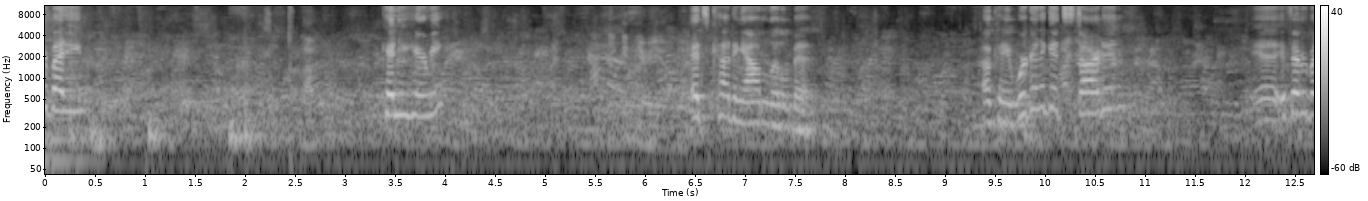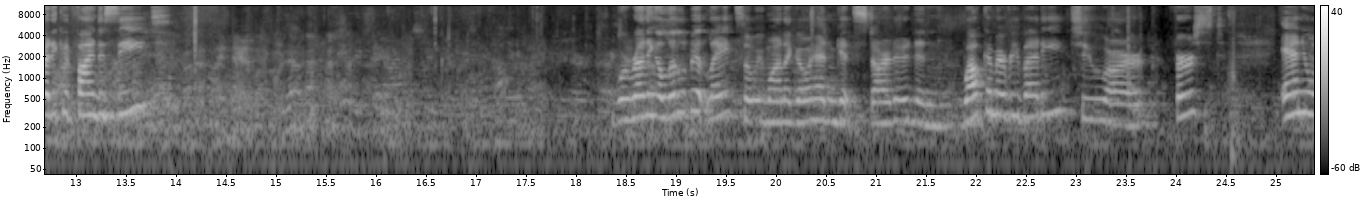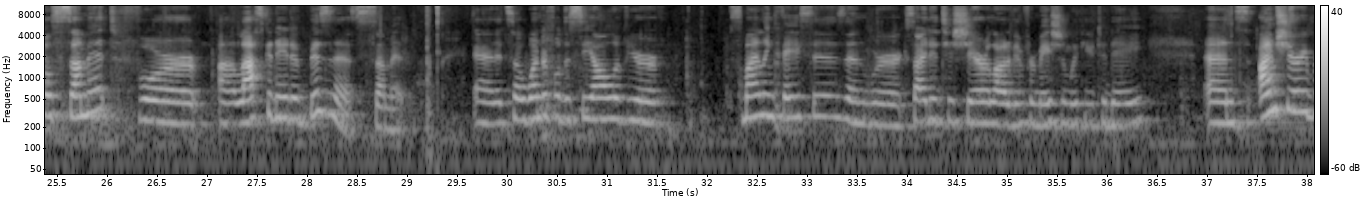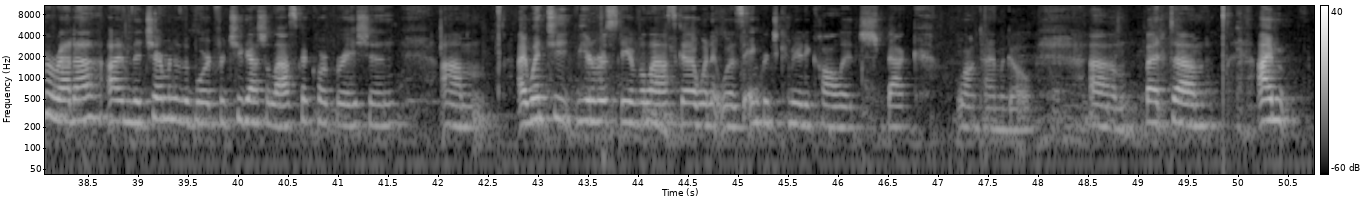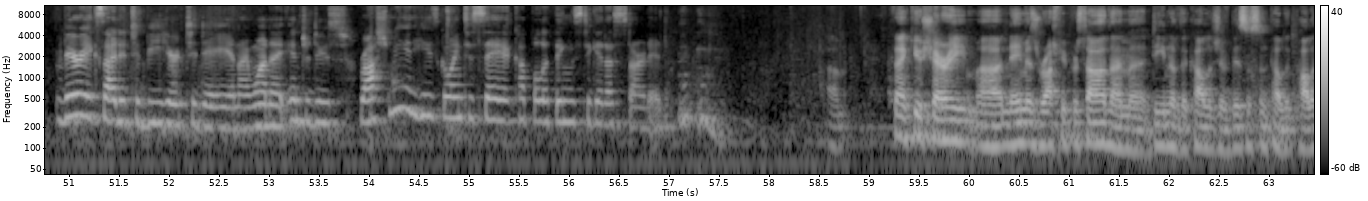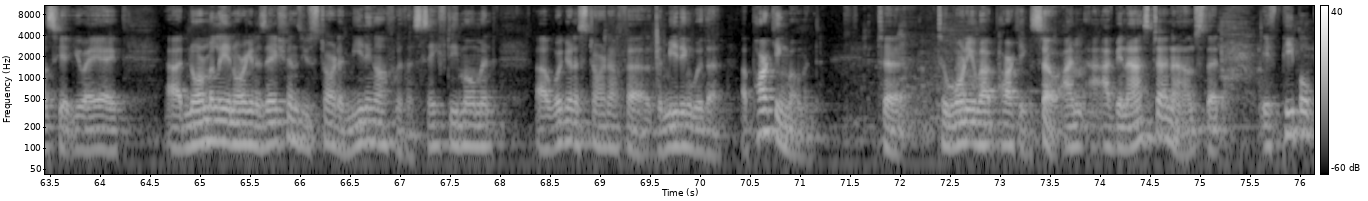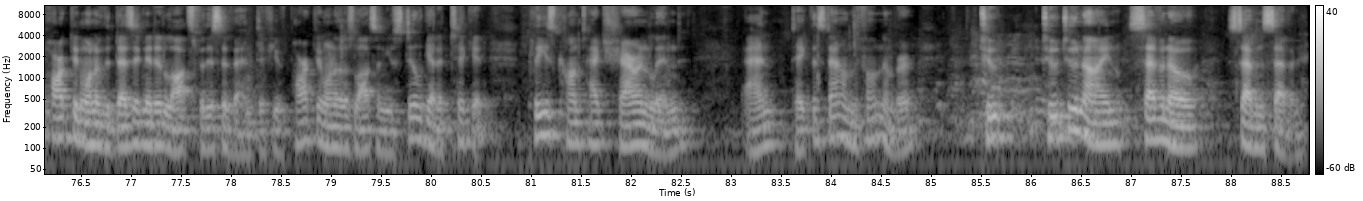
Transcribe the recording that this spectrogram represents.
everybody. Can you hear me? I can hear you. It's cutting out a little bit. Okay, we're going to get started. Uh, If everybody could find a seat. We're running a little bit late, so we want to go ahead and get started and welcome everybody to our first annual summit for Alaska Native Business Summit. And it's so wonderful to see all of your smiling faces, and we're excited to share a lot of information with you today. And I'm Sherry Buretta. I'm the chairman of the board for Chugach Alaska Corporation. Um, I went to the University of Alaska when it was Anchorage Community College back a long time ago. Um, but um, I'm very excited to be here today, and I want to introduce Rashmi, and he's going to say a couple of things to get us started. Thank you, Sherry. Uh, name is Rashmi Prasad. I'm a Dean of the College of Business and Public Policy at UAA. Uh, normally in organizations, you start a meeting off with a safety moment. Uh, we're going to start off uh, the meeting with a, a parking moment to, to warn you about parking. So I'm, I've been asked to announce that if people parked in one of the designated lots for this event, if you've parked in one of those lots and you still get a ticket, please contact Sharon Lind and take this down, the phone number, 229 7077.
